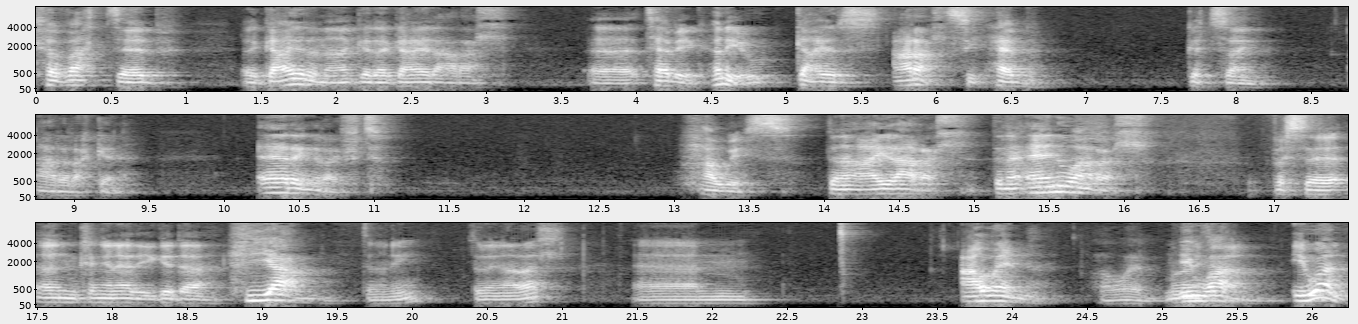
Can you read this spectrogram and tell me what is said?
cyfateb y gair yna gyda gair arall uh, tebyg. Hynny yw, gair arall sydd heb gytsain ar yr acen. Er enghraifft, hawys. Dyna air arall. Dyna enw arall fyse yn cyngeneddu gyda... Hian. Dyna ni, dyna ni'n arall. Um, Awen. Awen. Iwan. Iwan.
